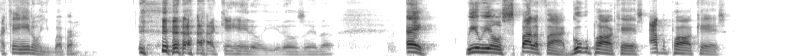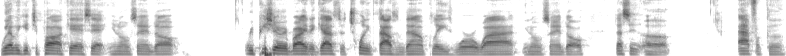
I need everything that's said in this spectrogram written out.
I can't hate on you, bro. I can't hate on you. You know what I'm saying? dawg? Hey, we we on Spotify, Google Podcasts, Apple Podcasts, wherever you get your podcasts at. You know what I'm saying, dog? We appreciate everybody that got us to 20,000 down plays worldwide. You know what I'm saying, dog? That's in uh Africa,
